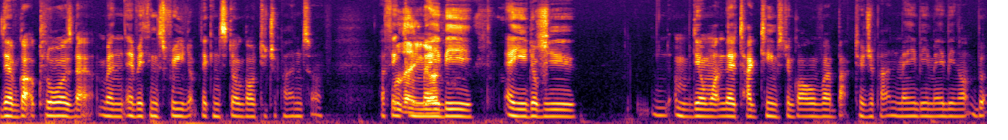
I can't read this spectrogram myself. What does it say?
they've got a clause that when everything's freed up, they can still go to Japan. So I think go. maybe AEW they don't want their tag teams to go over back to Japan. Maybe, maybe not, but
